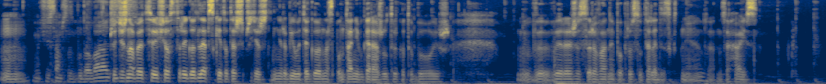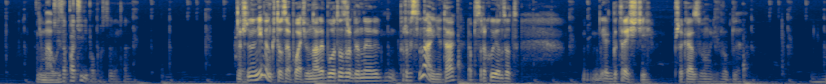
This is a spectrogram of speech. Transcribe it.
mhm. Musisz sam se zbudować. Przecież nawet y, siostry Godlewskie to też przecież nie robiły tego na spontanie w garażu, tylko to było już wy, wyreżyserowany po prostu teledysk, nie? Za, za hajs. Nie mały. Czyli zapłacili po prostu to. Znaczy, no nie wiem, kto zapłacił, no ale było to zrobione profesjonalnie, tak? Abstrahując od jakby treści przekazu i w ogóle. No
